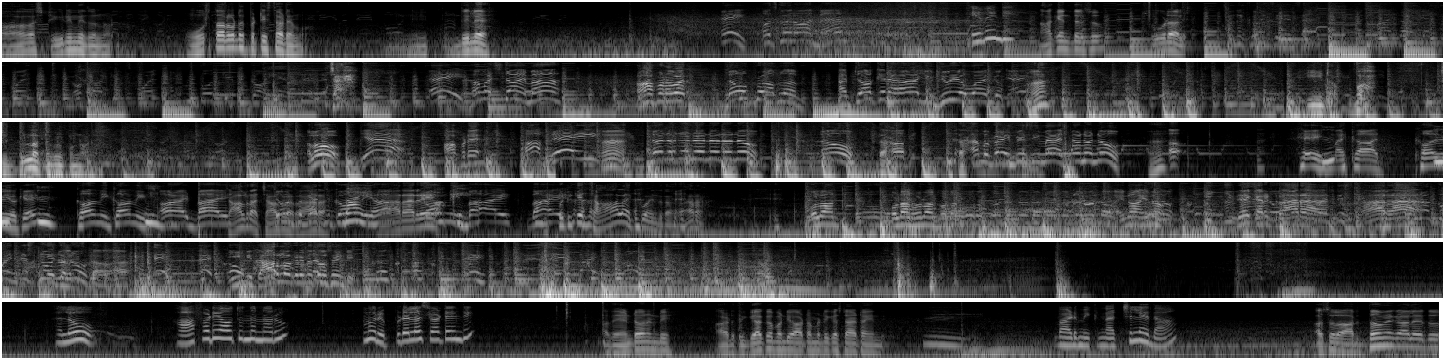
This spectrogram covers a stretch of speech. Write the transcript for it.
బాగా స్పీడ్ మీద ఉన్నాడు. మూర్తాలు కూడా పెట్టిస్తాడేమో. నీకుందిలే. ఏమైంది? నాకేం తెలుసు? చూడాలి. ఈ డబ్బా. జిడ్డులా తగులుకున్నాడు hello Yeah! Half day No, no, no, no, no, no, no! No! Da. Uh, I'm a very busy man. No, no, no! Uh, hey, my card. Call me, okay? Call me, call me. All right, bye. చాలరా, చాలరా, Don't రారా. forget to call Bye. me, huh? ra ray. Call me, Okay. bye, bye. ఇప్పటికే చాలా ఎక్కువైంది రారా hold on hold on hold on hold on I know I know ఇదే correct రారా రారా ఈ దారిలో ఎక్కడైనా తోసేయండి. హలో హాఫ్ డే అవుతుందన్నారు. మరి ఎప్పుడు ఎలా స్టార్ట్ అయింది? అదేంటోనండి ఆడు దిగాక బండి ఆటోమేటిక్గా స్టార్ట్ అయింది. వాడు మీకు నచ్చలేదా? అసలు అర్థమే కాలేదు.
